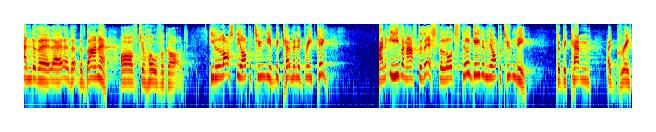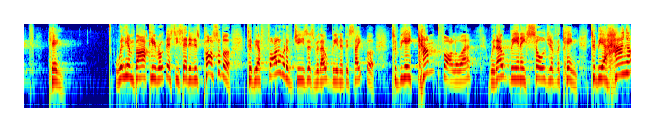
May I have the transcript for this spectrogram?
under the, uh, the, the banner of Jehovah God. He lost the opportunity of becoming a great king. And even after this, the Lord still gave him the opportunity to become a great king. William Barclay wrote this. He said, It is possible to be a follower of Jesus without being a disciple, to be a camp follower without being a soldier of the king, to be a hanger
